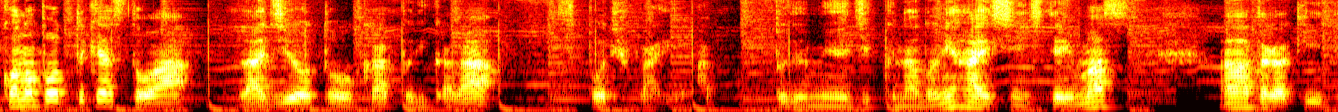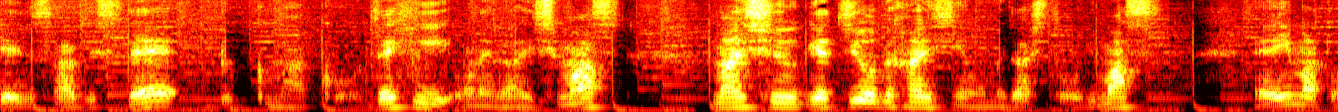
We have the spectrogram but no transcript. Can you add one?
このポッドキャストは、ラジオトークアプリから、Spotify、Apple Music などに配信しています。あなたが聞いているサービスで、ブックマークをぜひお願いします。毎週月曜日配信を目指しております。え今と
